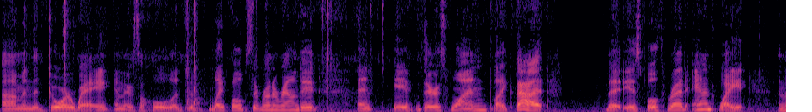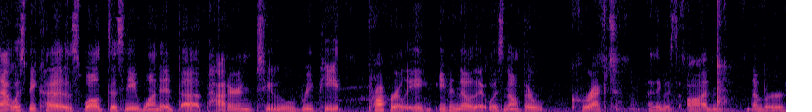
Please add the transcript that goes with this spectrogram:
um, in the doorway and there's a whole bunch of light bulbs that run around it and if there's one like that that is both red and white and that was because walt disney wanted the pattern to repeat properly even though that was not the correct i think it was odd number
